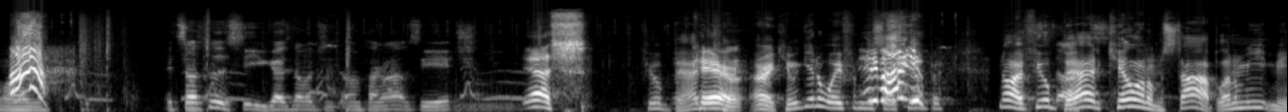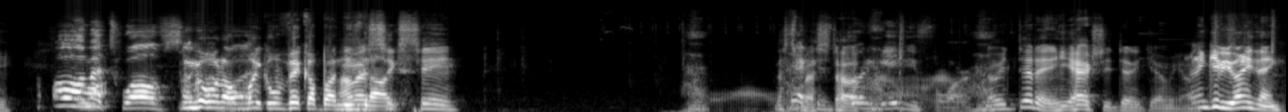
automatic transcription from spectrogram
Oh, It starts with a C. You guys know what, you, what I'm talking about? CH? Yes. I feel bad. care. Killing. All right, can we get away from Hey, this? I you! No, I feel Sucks. bad killing him. Stop. Let him eat me. Oh, I'm at 12. I'm going on. Michael Vick up on I'm these at dogs. 16. That's Yeah, because messed up. Jordan gave you four. No, he didn't. He actually didn't give me. I didn't give you anything.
